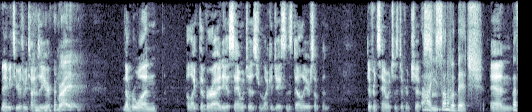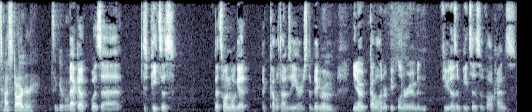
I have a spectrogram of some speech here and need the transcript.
maybe two or three times a year. right. Number one, I like the variety of sandwiches from like a Jason's Deli or something. Different sandwiches, different chips. Oh, you son of a bitch! And that's my starter. It's a good one. Backup was uh, just pizzas. That's one we'll get a couple times a year. Just a big room, mm. you know, a couple hundred people in a room, and a few dozen pizzas of all kinds.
